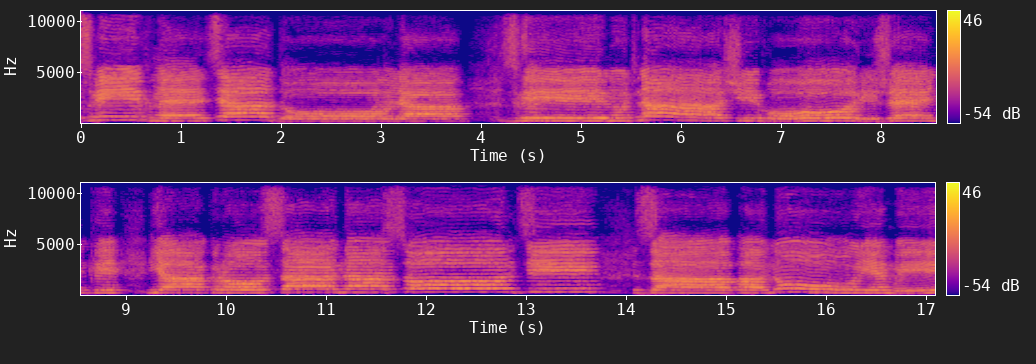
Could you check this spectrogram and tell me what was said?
усміхнеться доля. Згинуть наші воріженьки, як роса на сонці, запанує ми,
